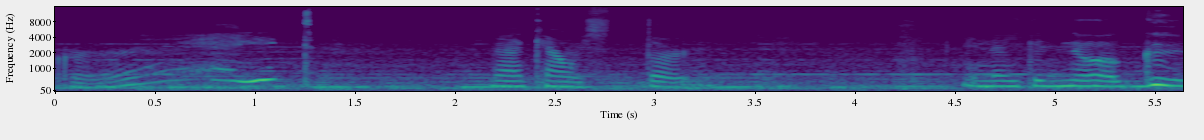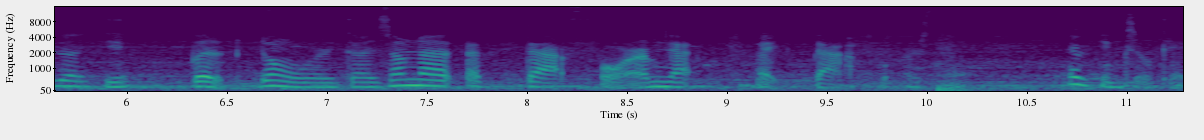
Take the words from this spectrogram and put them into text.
Great. Now I can't restart. You know, you can know how good I am. But don't worry, guys. I'm not at that far. I'm not like that far. So everything's okay.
